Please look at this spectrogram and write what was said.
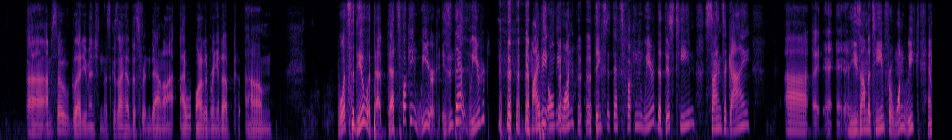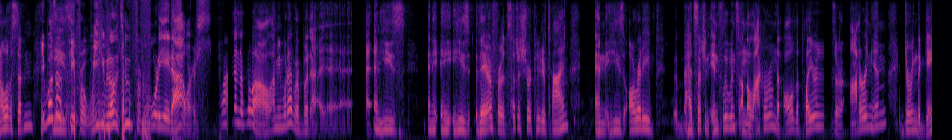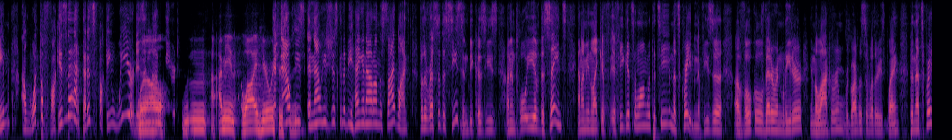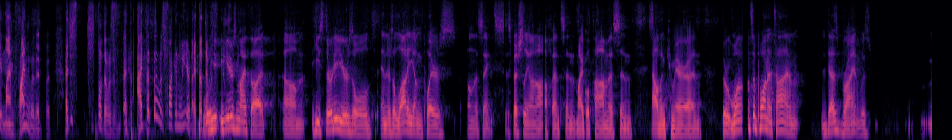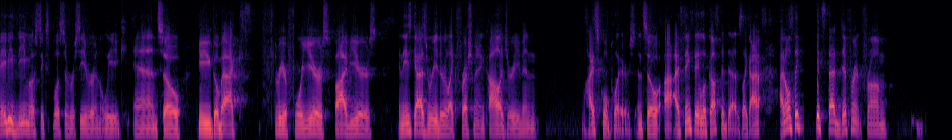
Uh, I'm so glad you mentioned this because I had this written down. I, I wanted to bring it up. Um, what's the deal with that? That's fucking weird. Isn't that weird? Am I the only one who thinks that that's fucking weird? That this team signs a guy, uh, and he's on the team for one week, and all of a sudden He wasn't on the team for a week. He was on the team for 48 hours. Well, no, no, well, I mean, whatever, but uh, and he's and he, he- he's there for such a short period of time, and he's already had such an influence on the locker room that all of the players are honoring him during the game. Uh, what the fuck is that? That is fucking weird. Is it not well, weird? mm, I mean, while I hear what And you're now saying, he's and now he's just going to be hanging out on the sidelines for the rest of the season because he's an employee of the Saints. And I mean, like if, if he gets along with the team, that's great. And if he's a, a vocal veteran leader in the locker room, regardless of whether he's playing, then that's great, and I'm fine with it. But I just just thought that was I, th- I thought that was fucking weird. I thought that well, was he- here's my thought. Um, he's 30 years old, and there's a lot of young players on the Saints, especially on offense, and Michael Thomas and Alvin Kamara. And there, once upon a time, Dez Bryant was maybe the most explosive receiver in the league. And so you, you go back three or four years, five years, and these guys were either like freshmen in college or even high school players. And so I, I think they look up to Dez. Like I I don't think it's that different from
